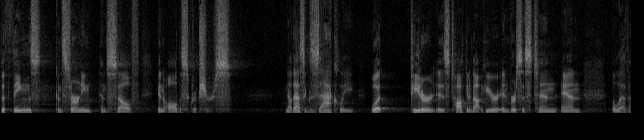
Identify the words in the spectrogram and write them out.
the things concerning himself in all the scriptures. Now, that's exactly what Peter is talking about here in verses 10 and 11.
